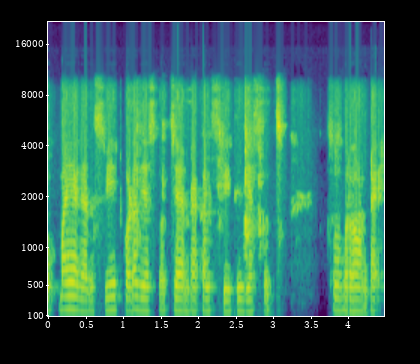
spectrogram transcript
ఉప్మాయే కదా స్వీట్ కూడా చేసుకోవచ్చు అన్ని రకాల స్వీట్లు చేసుకోవచ్చు. సూపర్గా ఉంటాయి.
